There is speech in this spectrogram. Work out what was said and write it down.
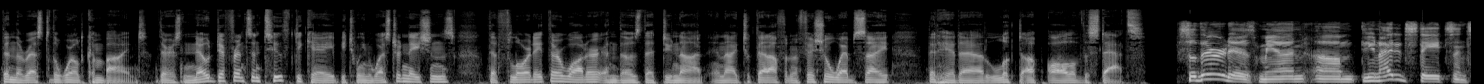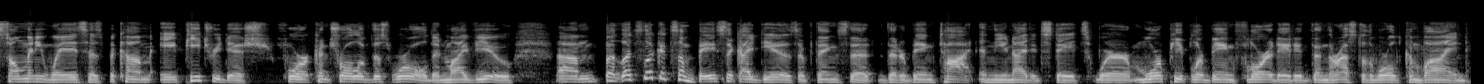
than the rest of the world combined. There is no difference in tooth decay between Western nations that fluoridate their water and those that do not. And I took that off an official website that had uh, looked up all of the stats. So there it is, man. Um, the United States, in so many ways, has become a petri dish for control of this world, in my view. Um, but let's look at some basic ideas of things that, that are being taught in the United States, where more people are being fluoridated than the rest of the world combined.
